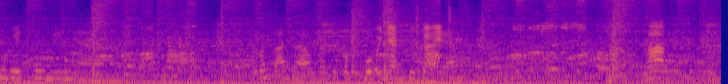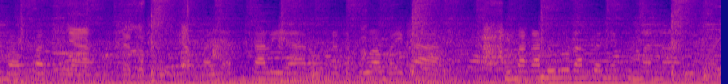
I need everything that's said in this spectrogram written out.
cumi-cuminya. Terus ada apa itu kebuknya juga ya. Nah, babatnya ada kebuknya banyak sekali ya. Ronde kedua Ika dimakan dulu rasanya gimana ya Mbak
